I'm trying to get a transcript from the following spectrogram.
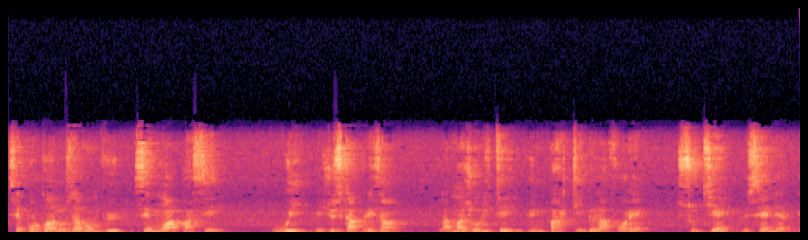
C'est pourquoi nous avons vu ces mois passés, oui, et jusqu'à présent, la majorité, une partie de la forêt soutient le CNRD.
